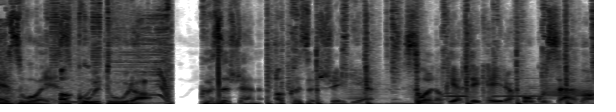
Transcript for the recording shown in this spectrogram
Ez volt a Kultúra. Közösen a közösségért. Szolnok értékeire fókuszálva.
